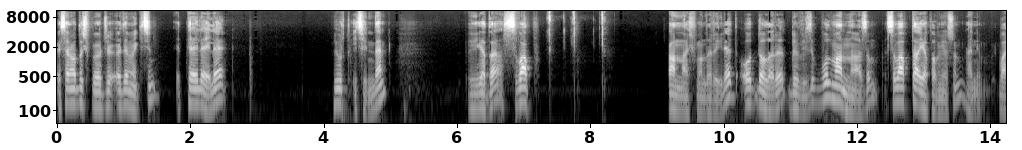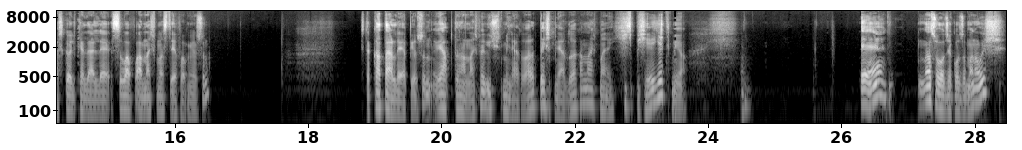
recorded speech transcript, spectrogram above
E sen o dış borcu ödemek için e, TL ile yurt içinden e, ya da swap anlaşmaları ile o doları dövizi bulman lazım. Swap da yapamıyorsun. Hani başka ülkelerle swap anlaşması da yapamıyorsun. İşte Katar'la yapıyorsun. Yaptığın anlaşma 3 milyar dolar, 5 milyar dolar anlaşma. Hiçbir şeye yetmiyor. E nasıl olacak o zaman o iş?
